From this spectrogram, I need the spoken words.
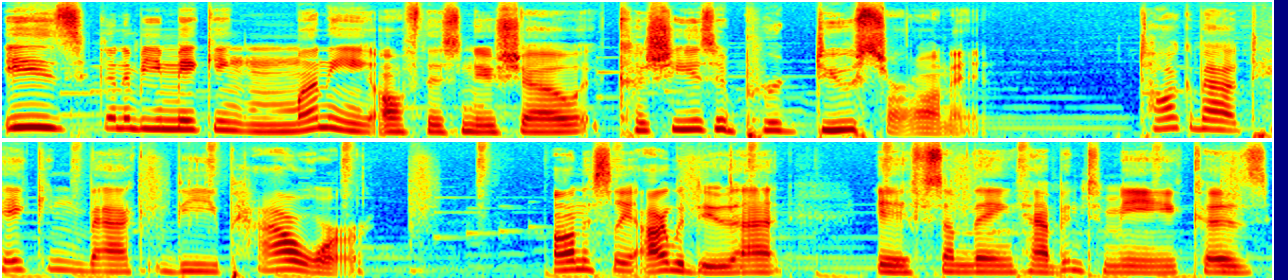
is gonna be making money off this new show because she is a producer on it. Talk about taking back the power. Honestly, I would do that if something happened to me because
